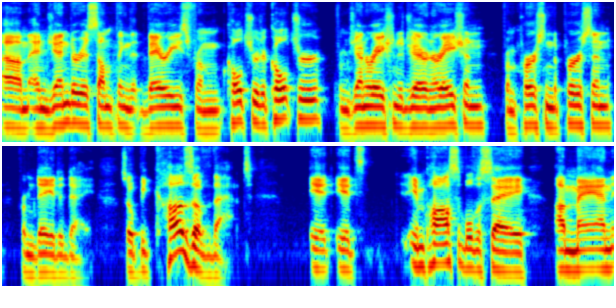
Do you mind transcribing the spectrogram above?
Um, and gender is something that varies from culture to culture, from generation to generation, from person to person, from day to day. So because of that, it it's impossible to say a man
